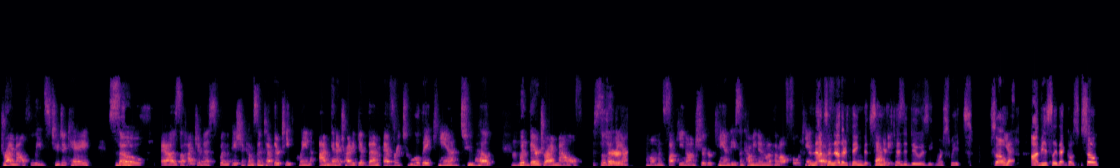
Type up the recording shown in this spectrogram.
Dry mouth leads to decay. So mm-hmm. as a hygienist, when the patient comes in to have their teeth cleaned, I'm going to try to give them every tool they can to help mm-hmm. with their dry mouth so sure. that they aren't home and sucking on sugar candies and coming in with a mouthful of candy. And that's another thing that seniors candies. tend to do is eat more sweets. So yes. Obviously that goes. So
